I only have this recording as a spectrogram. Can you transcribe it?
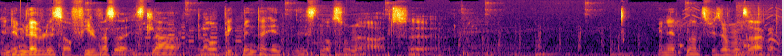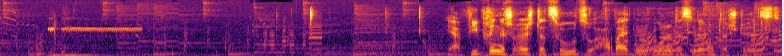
In dem Level ist auch viel Wasser, ist klar. Blauer Pigment, da hinten ist noch so eine Art... Äh, wie nennt man es? Wie soll man sagen? Ja, wie bringe ich euch dazu, zu arbeiten, ohne dass ihr darunter stürzt?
